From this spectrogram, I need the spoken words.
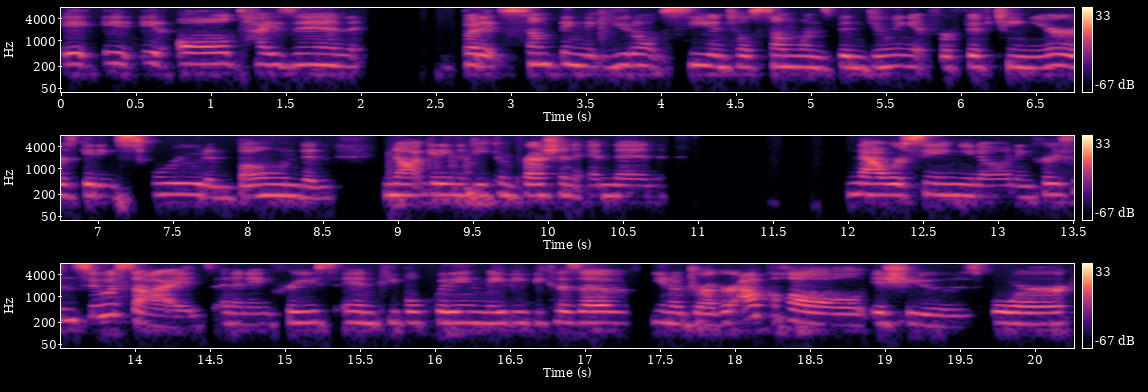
it, it, it all ties in but it's something that you don't see until someone's been doing it for 15 years, getting screwed and boned and not getting the decompression. And then now we're seeing, you know, an increase in suicides and an increase in people quitting maybe because of, you know, drug or alcohol issues or,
